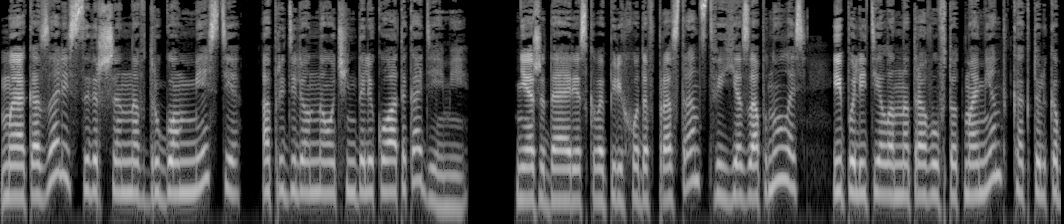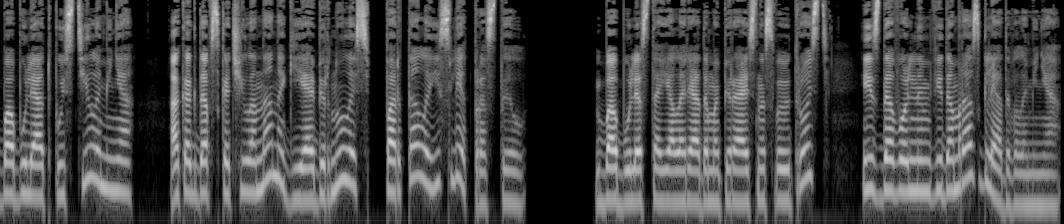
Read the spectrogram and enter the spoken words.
Мы оказались совершенно в другом месте, определенно очень далеко от академии. Не ожидая резкого перехода в пространстве, я запнулась и полетела на траву в тот момент, как только бабуля отпустила меня, а когда вскочила на ноги и обернулась, портала и след простыл. Бабуля стояла рядом, опираясь на свою трость, и с довольным видом разглядывала меня.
